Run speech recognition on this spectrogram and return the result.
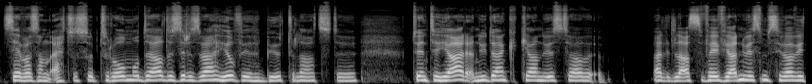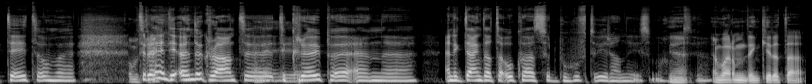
zij was dan echt een soort rolmodel. Dus er is wel heel veel gebeurd de laatste twintig jaar. En nu denk ik, ja, nu is het wel... de laatste vijf jaar, nu is het misschien wel weer tijd om, Om terug in die underground te, Ah, ja, ja, te ja. kruipen. En, eh, en ik denk dat dat ook wel een soort behoefte weer aan is. Maar goed, Ja. En waarom denk je dat dat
